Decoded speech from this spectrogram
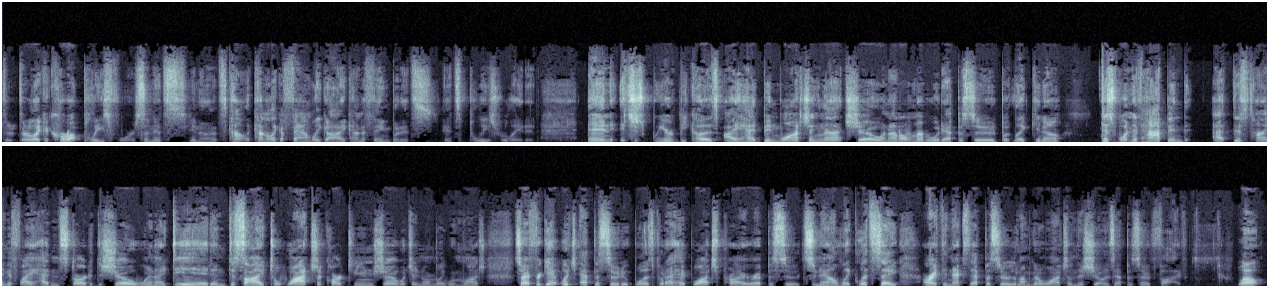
They're, they're like a corrupt police force, and it's you know it's kind of kind of like a Family Guy kind of thing, but it's it's police related. And it's just weird because I had been watching that show, and I don't remember what episode, but like, you know, this wouldn't have happened at this time if I hadn't started the show when I did and decide to watch a cartoon show, which I normally wouldn't watch. So I forget which episode it was, but I had watched prior episodes. So now, like, let's say, all right, the next episode that I'm going to watch on this show is episode five. Well,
